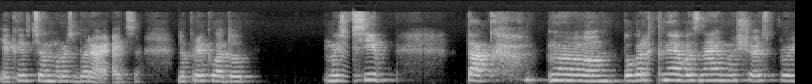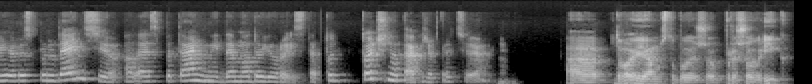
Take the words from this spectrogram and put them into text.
який в цьому розбирається. До прикладу, ми всі так е, поверхнево знаємо щось про юриспруденцію, але з питань ми йдемо до юриста. Тут точно так же працює. А давай уявимо з тобою, що пройшов рік.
